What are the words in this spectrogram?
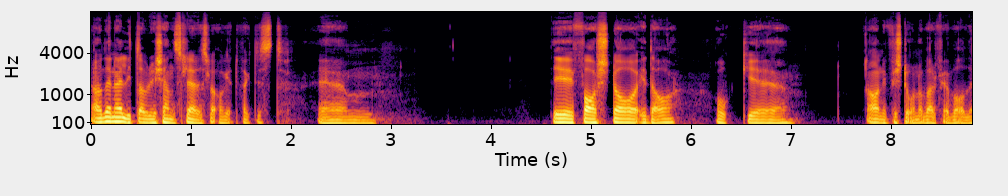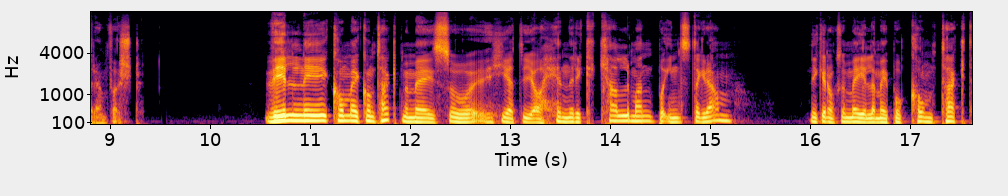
ja, den är lite av det känsligare slaget faktiskt. Um, det är fars dag idag och uh, ja, ni förstår nog varför jag valde den först. Vill ni komma i kontakt med mig så heter jag Henrik Kallman på Instagram. Ni kan också mejla mig på kontakt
